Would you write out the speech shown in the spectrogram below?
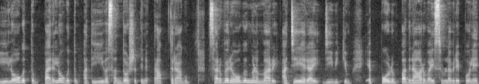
ഈ ലോകത്തും പരലോകത്തും അതീവ സന്തോഷത്തിന് പ്രാപ്തരാകും. സർവരോഗങ്ങളും മാറി അജയരായി ജീവിക്കും. എപ്പോഴും പതിനാറ് വയസ്സുള്ളവരെ പോലെ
